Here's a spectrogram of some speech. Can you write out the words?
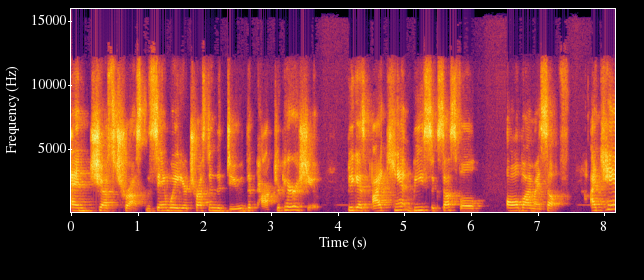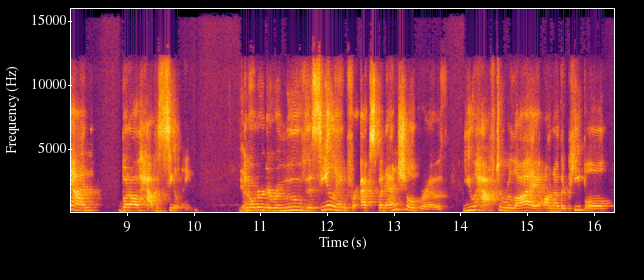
and just trust the same way you're trusting the dude that packed your parachute because I can't be successful all by myself. I can, but I'll have a ceiling. Yeah. In order to remove the ceiling for exponential growth, you have to rely on other people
